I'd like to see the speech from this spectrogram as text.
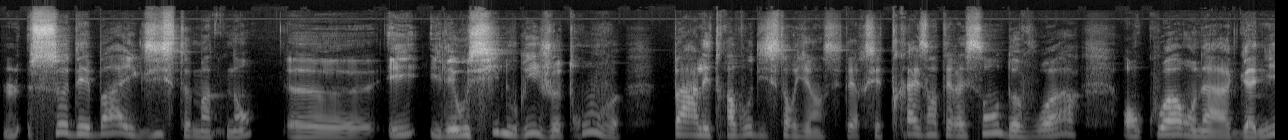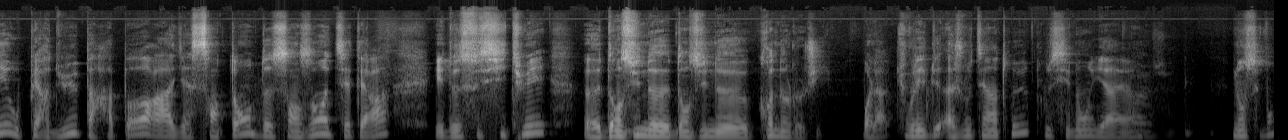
le- ce débat existe maintenant euh, et il est aussi nourri, je trouve, par les travaux d'historiens. C'est-à-dire que c'est très intéressant de voir en quoi on a gagné ou perdu par rapport à il y a 100 ans, 200 ans, etc. et de se situer euh, dans une chronologie. Voilà. Tu voulais ajouter un truc ou sinon il y a... Non, c'est bon?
